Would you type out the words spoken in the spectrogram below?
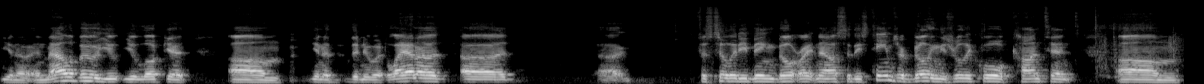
you know, in Malibu. You you look at um, you know the new Atlanta uh, uh, facility being built right now. So these teams are building these really cool content, um,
